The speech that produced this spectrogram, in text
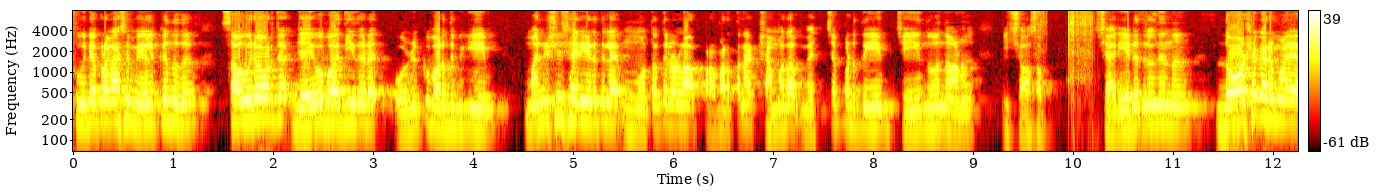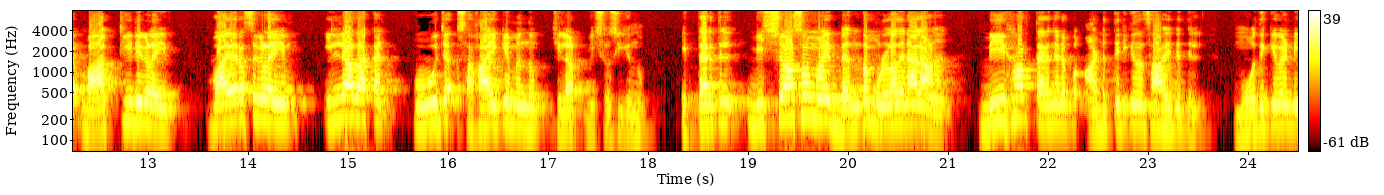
സൂര്യപ്രകാശം ഏൽക്കുന്നത് സൗരോർജ ജൈവവൈദ്യുതിയുടെ ഒഴുക്ക് വർദ്ധിപ്പിക്കുകയും മനുഷ്യ ശരീരത്തിലെ മൊത്തത്തിലുള്ള പ്രവർത്തനക്ഷമത മെച്ചപ്പെടുത്തുകയും ചെയ്യുന്നുവെന്നാണ് വിശ്വാസം. ശരീരത്തിൽ നിന്ന് ദോഷകരമായ ബാക്ടീരിയകളെയും വൈറസുകളെയും ഇല്ലാതാക്കാൻ പൂജ സഹായിക്കുമെന്നും ചിലർ വിശ്വസിക്കുന്നു. ഇത്തരത്തിൽ വിശ്വാസവുമായി ബന്ധമുള്ളതിനാലാണ് ബീഹാർ തെരഞ്ഞെടുപ്പ് അടുത്തിരിക്കുന്ന സാഹചര്യത്തിൽ മോദിക്ക് വേണ്ടി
